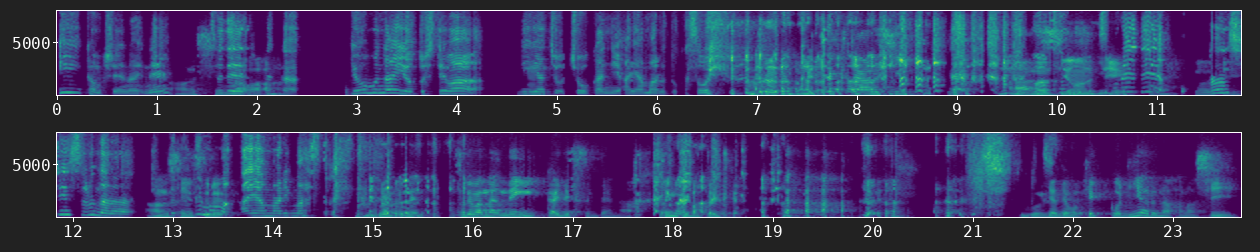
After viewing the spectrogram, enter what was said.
いいかもしれないね。安心それで、だわな。んか、業務内容としては、林野庁長官に謝るとか、そういう。めちゃくちゃ安心。安心安そ心れで安心するなら、安心するでも謝りますとか。だからね、それはな年1回ですみたいな。券配っといて。いや、でも結構リアルな話、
